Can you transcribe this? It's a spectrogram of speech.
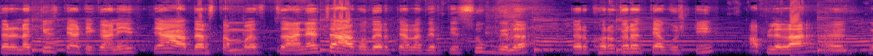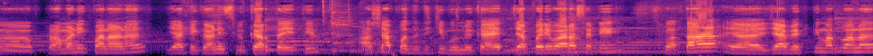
तर नक्कीच त्या ठिकाणी त्या आधारस्तंभात जाण्याच्या अगोदर त्याला जर ते सुख दिलं तर खरोखरच त्या गोष्टी आपल्याला प्रामाणिकपणानं या ठिकाणी स्वीकारता येतील. अशा पद्धतीची भूमिका आहे ज्या परिवारासाठी स्वतः ज्या व्यक्तिमत्वानं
